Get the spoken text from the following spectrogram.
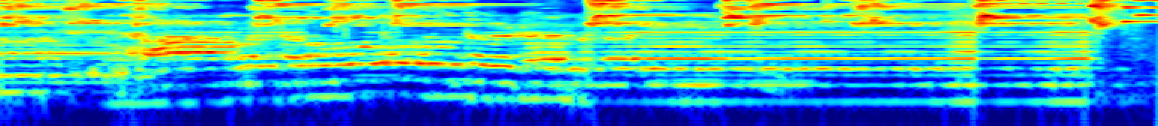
प्राण्या सावध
